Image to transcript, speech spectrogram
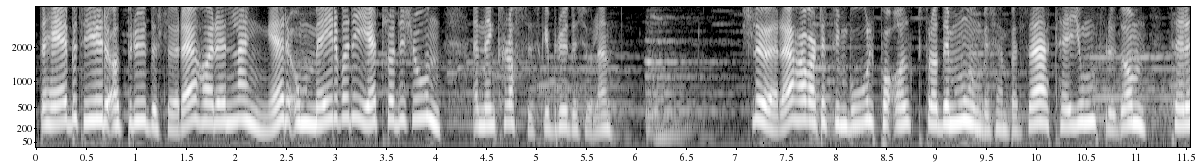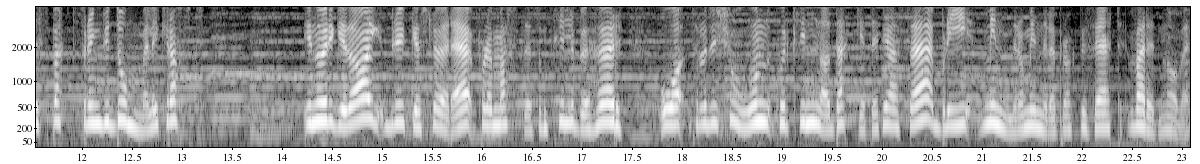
Dette betyr at brudesløret har en lengre og mer variert tradisjon enn den klassiske brudekjolen. Sløret har vært et symbol på alt fra demonbekjempelse til jomfrudom til respekt for en guddommelig kraft. I Norge i dag brukes sløret for det meste som tilbehør, og tradisjonen hvor kvinner dekker til fjeset, blir mindre og mindre praktisert verden over.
